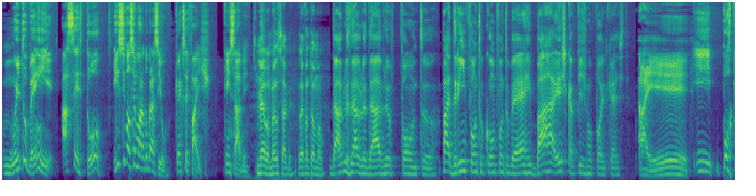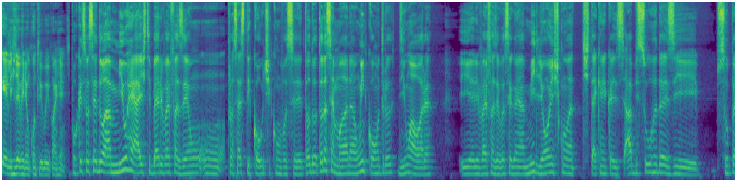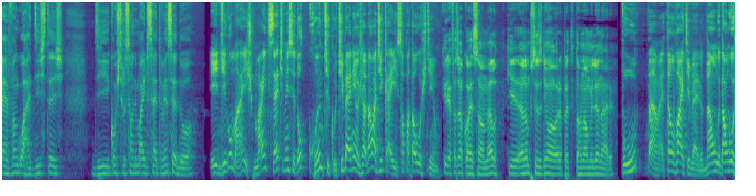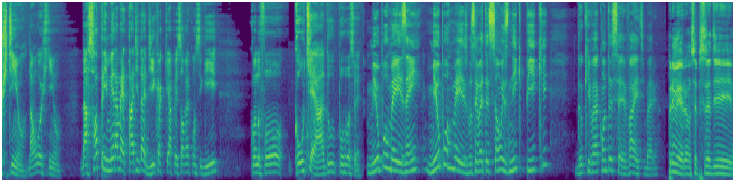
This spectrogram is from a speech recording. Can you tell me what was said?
Muito bem, acertou. E se você mora no Brasil, o que é que você faz? Quem sabe? Melo, Melo sabe. Levantou a mão. www.padrim.com.br barra escapismo podcast. Aê! E por que eles deveriam contribuir com a gente? Porque se você doar mil reais, Tibério vai fazer um, um processo de coach com você todo, toda semana, um encontro de uma hora. E ele vai fazer você ganhar milhões com as técnicas absurdas e super vanguardistas de construção de mindset vencedor. E digo mais, mindset vencedor quântico. Tiberinho, já dá uma dica aí, só pra tal gostinho. Queria fazer uma correção, Melo, que eu não preciso de uma hora pra te tornar um milionário. Puta, então vai, Tibério, dá um, dá um gostinho, dá um gostinho. Dá só a primeira metade da dica que a pessoa vai conseguir quando for coacheado por você. Mil por mês, hein? Mil por mês. Você vai ter só um sneak peek do que vai acontecer. Vai, Tibério. Primeiro, você precisa de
